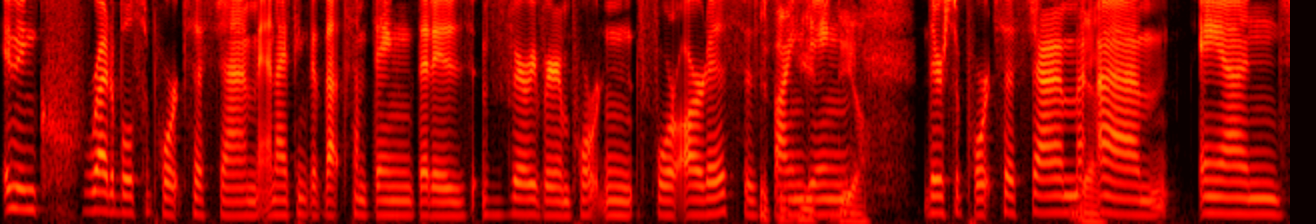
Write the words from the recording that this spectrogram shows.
an incredible support system. And I think that that's something that is very very important for artists is It's finding their support system. Yeah. Um, and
